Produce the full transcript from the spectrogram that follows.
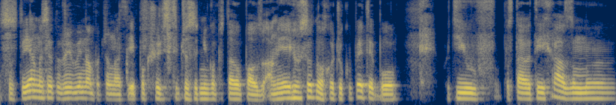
состоялося, то вже і війна почалася. І поки що з цим частотником поставив паузу. Але я його все одно хочу купити, бо хотів поставити їх разом. е,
